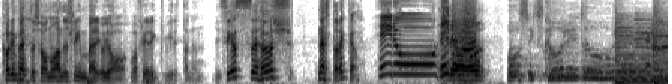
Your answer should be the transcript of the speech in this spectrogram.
Karin Pettersson och Anders Lindberg och jag var Fredrik Virtanen. Vi ses, eh, hörs nästa vecka. Hej då! Hej då! Åsiktskorridoren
